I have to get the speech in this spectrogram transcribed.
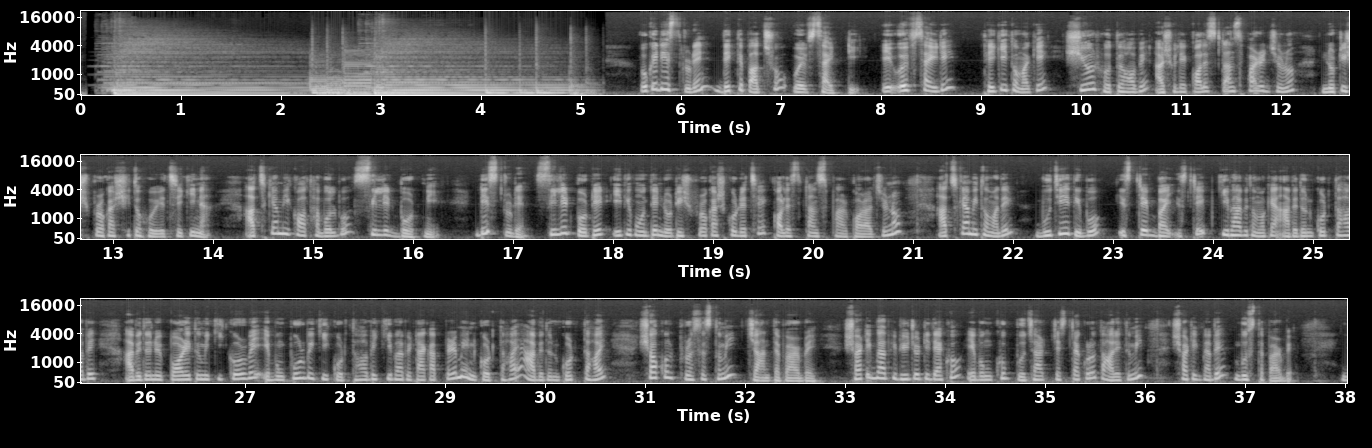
okay dear student দেখতে পাচ্ছ ওয়েবসাইটটি এই ওয়েবসাইটে থেকেই তোমাকে শিওর হতে হবে আসলে কলেজ ট্রান্সফারের জন্য নোটিশ প্রকাশিত হয়েছে কি না আজকে আমি কথা বলব সিলেট বোর্ড নিয়ে। ডি স্টুডেন্ট সিলেট বোর্ডের ইতিমধ্যে নোটিশ প্রকাশ করেছে কলেজ ট্রান্সফার করার জন্য। আজকে আমি তোমাদের বুঝিয়ে দিব স্টেপ বাই স্টেপ কীভাবে তোমাকে আবেদন করতে হবে, আবেদনের পরে তুমি কি করবে এবং পূর্বে কি করতে হবে, কীভাবে টাকা পেমেন্ট করতে হয়, আবেদন করতে হয়, সকল প্রসেস তুমি জানতে পারবে। সঠিকভাবে ভিডিওটি দেখো এবং খুব বোঝার চেষ্টা করো, তাহলে তুমি সঠিকভাবে বুঝতে পারবে।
